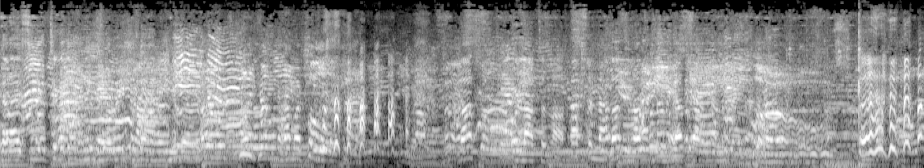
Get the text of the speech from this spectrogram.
Can I see your ticket there, please? Thank you very much. Lorraine, How much do you Lots or lots and lots? Lots and lots. Lots and lots. There we go,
